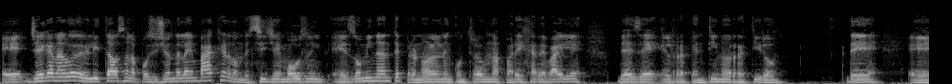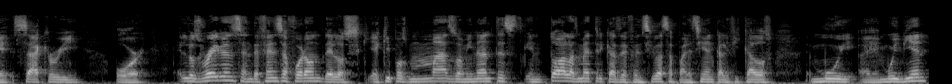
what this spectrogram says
eh, llegan algo debilitados en la posición de linebacker, donde CJ Mosley es dominante, pero no le han encontrado una pareja de baile desde el repentino retiro de eh, Zachary Orr. Los Ravens en defensa fueron de los equipos más dominantes. En todas las métricas defensivas aparecían calificados muy, eh, muy bien.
